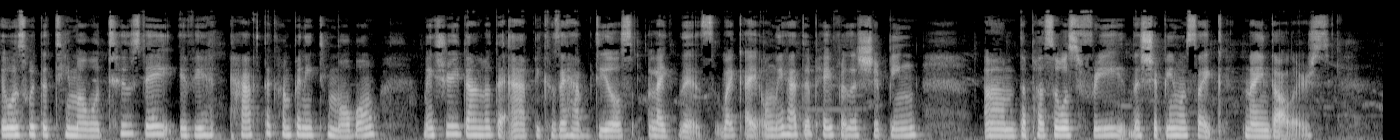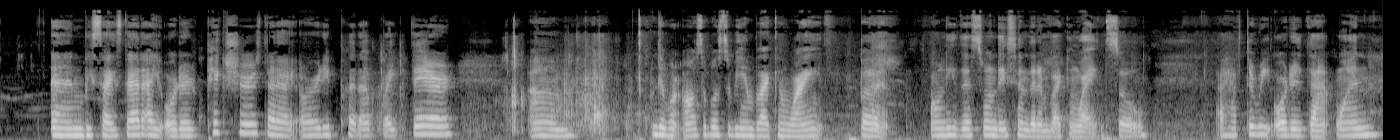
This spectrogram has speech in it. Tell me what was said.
It was with the T-Mobile Tuesday. If you have the company T-Mobile, make sure you download the app because they have deals like this. Like i only had to pay for the shipping. Um the puzzle was free. The shipping was like nine dollars. And besides that i ordered pictures that i already put up right there. Um they were all supposed to be in black and white but only this one they send it in black and white. So i have to reorder that one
